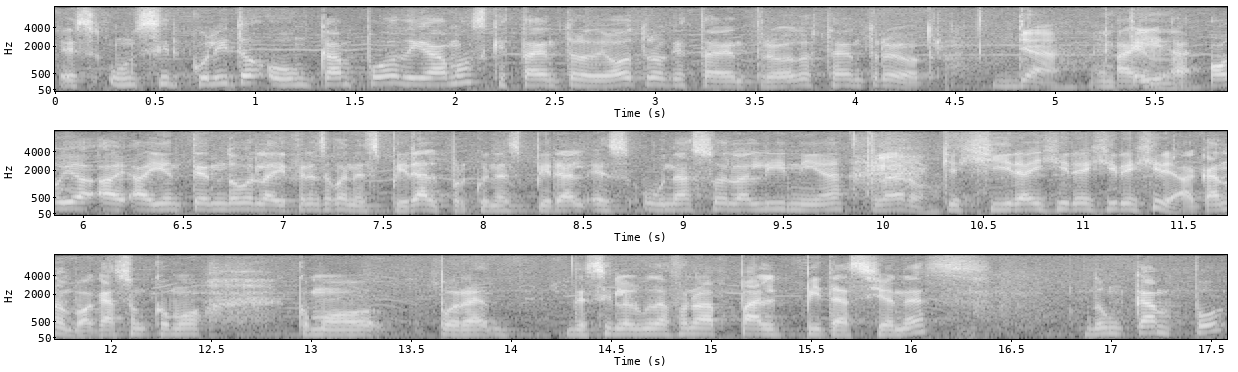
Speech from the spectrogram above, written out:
es un circulito o un campo, digamos, que está dentro de otro, que está dentro de otro, está dentro de otro. Ya, entiendo. ah, obvio, ahí, ahí entiendo la diferencia con espiral, porque una espiral es una sola línea Claro. que gira y gira y gira y gira. Acá no, pues acá son como, como por decirlo de alguna forma, palpitaciones de un campo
